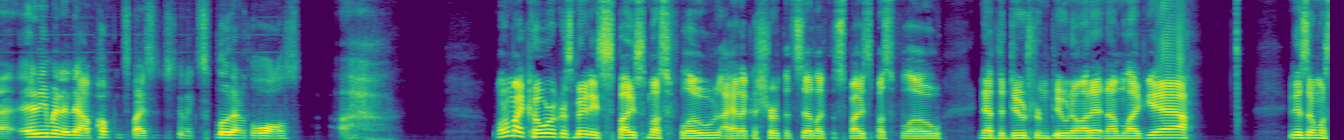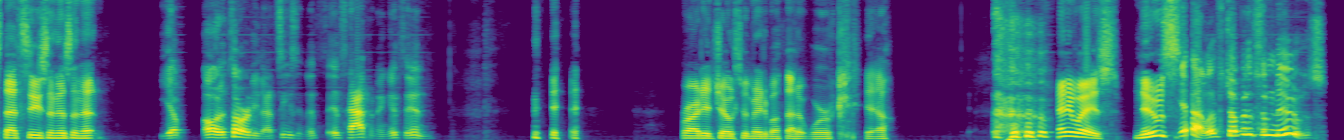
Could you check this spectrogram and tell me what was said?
uh, any minute now. Pumpkin spice is just gonna explode out of the walls. One of my coworkers made a spice must flow. I had like a shirt that said like the spice must flow and had the dude from Dune on it, and I'm like, yeah, it is almost that season, isn't it? Yep. Oh, it's already that season. It's it's happening. It's in. Variety of jokes been made about that at work. Yeah. Anyways, news. yeah, let's jump into some news.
